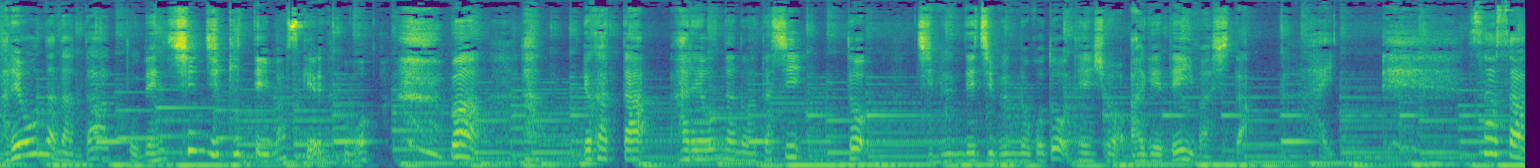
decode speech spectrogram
晴れ女なんだとね信じきっていますけれども まああよかった晴れ女の私と自分で自分のことをテンション上げていました。はいさあさあ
